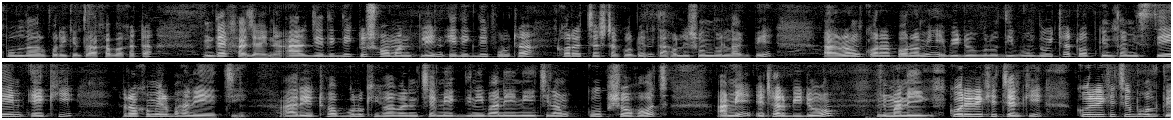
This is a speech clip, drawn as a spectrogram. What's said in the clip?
ফুল দেওয়ার পরে কিন্তু আঁকা বাঁকাটা দেখা যায় না। আর যে দিক দিয়ে একটু সমান প্লেন এদিক দিয়ে ফুলটা করার চেষ্টা করবেন, তাহলে সুন্দর লাগবে। আর রং করার পর আমি এই ভিডিওগুলো দিব। দুইটা টপ কিন্তু আমি সেম একই রকমের বানিয়েছি। আর এই টপগুলো কীভাবে বানিয়েছি আমি একদিনই বানিয়ে নিয়েছিলাম, খুব সহজ। আমি এটার ভিডিও মানে করে রেখেছি আর কি। করে রেখেছি বলতে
